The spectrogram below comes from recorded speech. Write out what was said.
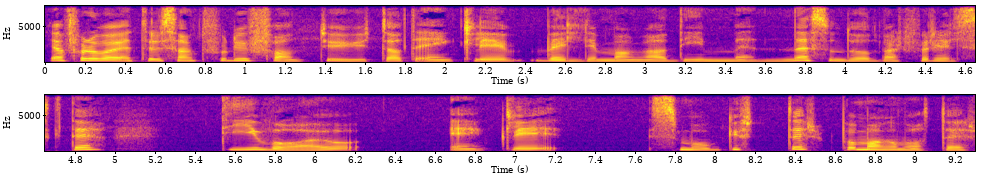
Ja, for det var interessant, for du fant jo ut at egentlig veldig mange av de mennene som du hadde vært forelsket i, de var jo egentlig små gutter på mange måter.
